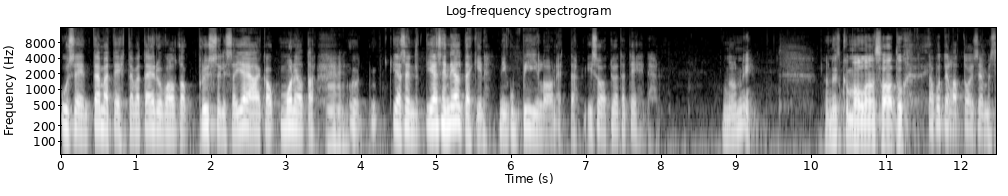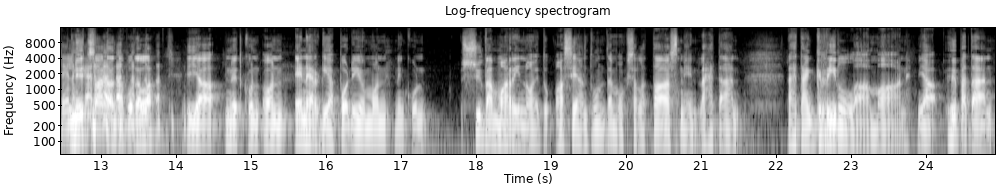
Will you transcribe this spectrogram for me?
usein. Tämä tehtävä, tämä edunvalta Brysselissä jää aika monelta mm. jäsen, jäseneltäkin niin kuin piiloon, että isoa työtä tehdään. No niin. No nyt kun me ollaan saatu... Taputella toisemme selkään. Nyt saadaan taputella. Ja nyt kun on Energiapodium on niin kuin syvä marinoitu asiantuntemuksella taas, niin lähdetään, lähdetään grillaamaan. Ja hypätään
